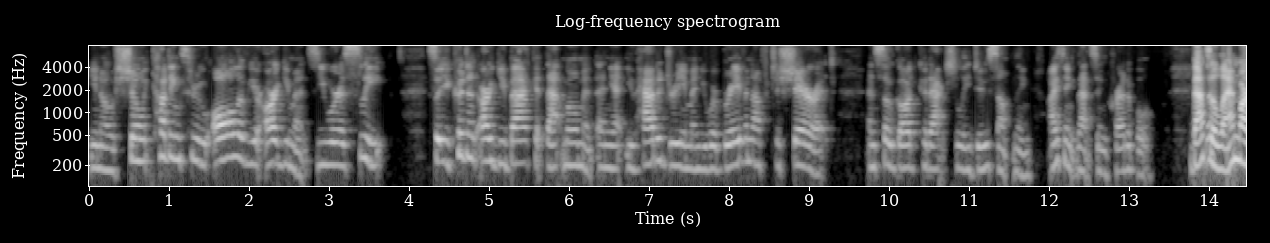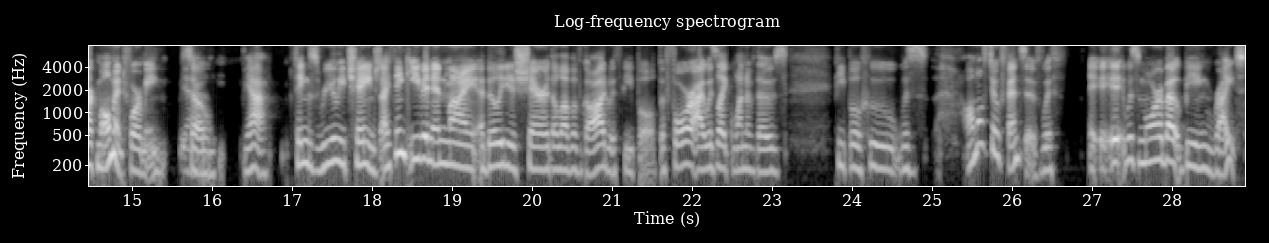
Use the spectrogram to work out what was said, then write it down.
you know, showing cutting through all of your arguments. You were asleep, so you couldn't argue back at that moment, and yet you had a dream and you were brave enough to share it. And so God could actually do something. I think that's incredible. That's But- a landmark moment for me. Yeah. So, yeah, things really changed. I think even in my ability to share the love of God with people, before I was like one of those people who was almost offensive with it, it was more about being right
